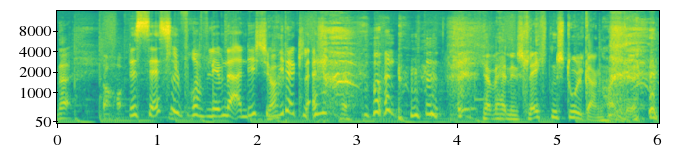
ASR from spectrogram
Na, Das Sesselproblem der Andi ist schon Ja? wieder klein. Ich habe einen schlechten Stuhlgang heute.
